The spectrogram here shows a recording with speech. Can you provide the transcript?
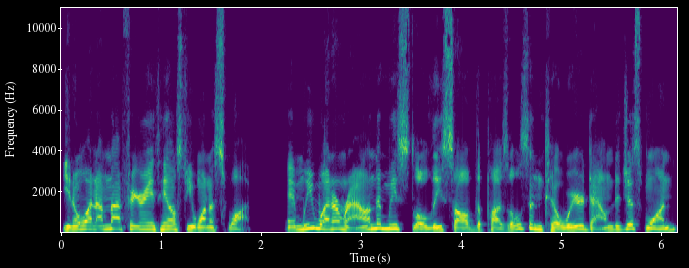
you know what? I'm not figuring anything else. Do you want to swap? And we went around and we slowly solved the puzzles until we were down to just one.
